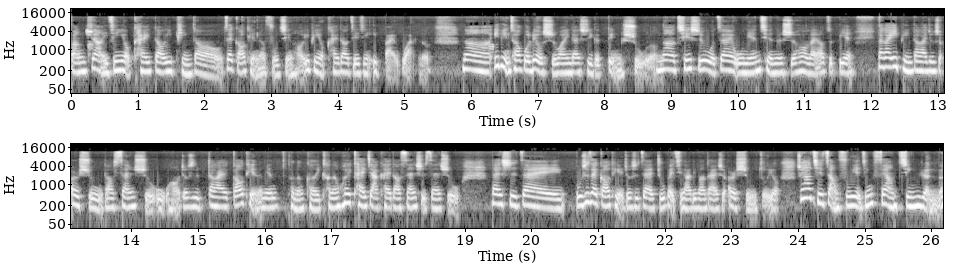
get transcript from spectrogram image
房价已经有开到一平到在高铁那附近哈，一平有开到接近一百万了。那一平超过六十万应该是一个定数了。那其实我在五年前的时候来到这边，大概一平大概就是二十五到三十五哈，就是大概高铁那边可能可以可能会开价开到三十三十五，但是在不是在高铁，就是在竹北其他地方大概是二十五左右，所以它其实涨幅也已经非常惊人了。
